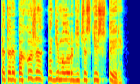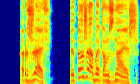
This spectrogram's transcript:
которая похожа на гемалургический штырь. Ржавь, ты тоже об этом знаешь?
